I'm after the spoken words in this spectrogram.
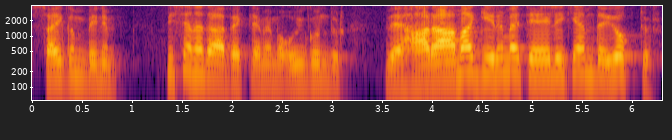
saygım benim, bir sene daha beklememe uygundur ve harama girme tehlikem de yoktur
